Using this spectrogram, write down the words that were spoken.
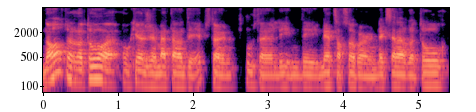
Non, c'est un retour euh, auquel je m'attendais. Puis un, je trouve que les, Nets reçoivent un excellent retour.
